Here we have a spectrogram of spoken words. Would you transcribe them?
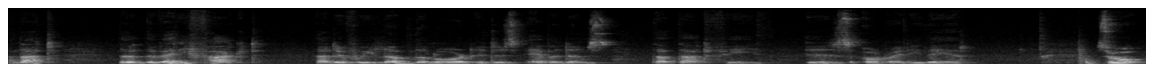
And that, the, the very fact that if we love the Lord, it is evidence that that faith is already there. So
